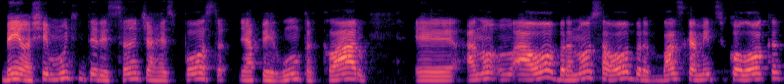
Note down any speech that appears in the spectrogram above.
Bem, eu achei muito interessante a resposta e a pergunta, claro. É, a, no, a obra, a nossa obra, basicamente se coloca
